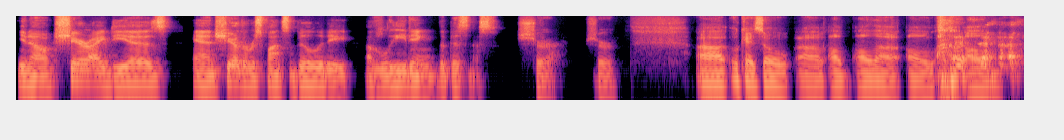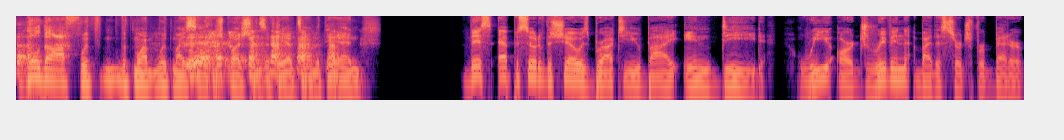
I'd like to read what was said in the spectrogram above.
you know, share ideas and share the responsibility of leading the business. Sure, sure. Uh, okay, so uh, I'll I'll uh, I'll I'll hold off with with my with my selfish questions if we have time at the end. This episode of the show is brought to you by Indeed. We are driven by the search for better.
